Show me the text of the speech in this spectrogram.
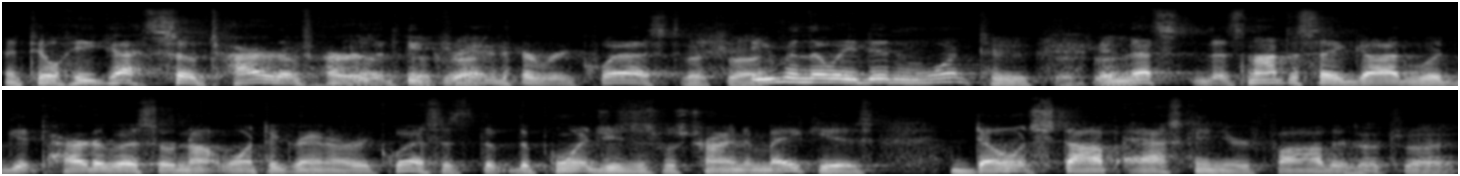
until he got so tired of her Yeah, that he granted right. her request. That's right. Even though he didn't want to. That's right. And that's that's not to say God would get tired of us or not want to grant our requests. It's the, the point Jesus was trying to make is don't stop asking your father. That's right.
